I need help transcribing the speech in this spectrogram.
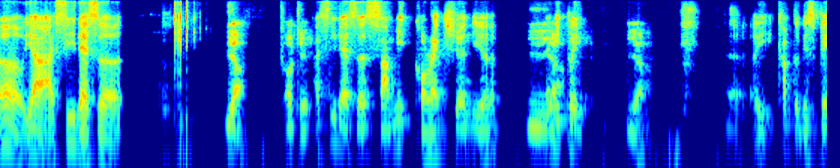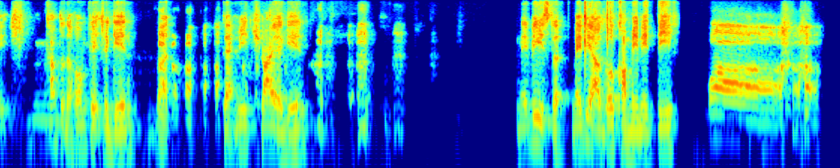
Oh yeah, I see there's a yeah. Okay. I see there's a submit correction here. Let me click. Yeah. Uh, I come to this page. Come to the home page again, but let me try again. Maybe it's the maybe I'll go community. wow.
